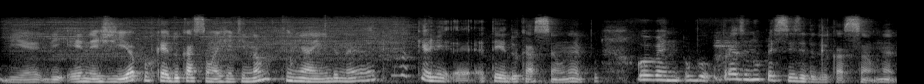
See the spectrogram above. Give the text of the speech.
De, de energia, porque a educação a gente não tinha ainda, né? Que a gente, é, é ter educação, né? O, governo, o, Brasil não precisa de educação, né?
